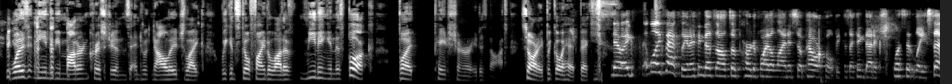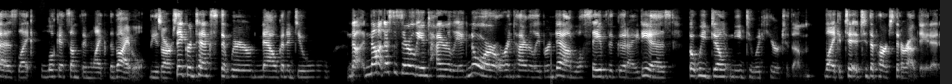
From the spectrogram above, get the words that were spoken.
what does it mean to be modern Christians and to acknowledge like we can still find a lot of meaning in this book, but page turner it is not. Sorry, but go ahead, Becky. no, ex- well, exactly, and I think that's also part of why the line is so powerful because I think that explicitly says, like, look at something like the Bible. These are sacred texts that we're now going to do not not necessarily entirely ignore or entirely burn down. We'll save the good ideas, but we don't need to adhere to them, like to to the parts that are outdated.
